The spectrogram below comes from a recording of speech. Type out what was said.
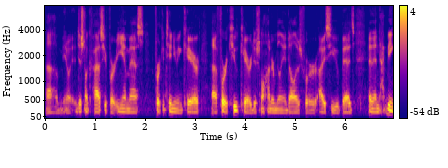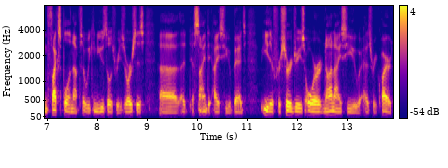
Um, you know, additional capacity for EMS, for continuing care, for acute care, additional hundred million dollars for ICU beds, and then being flexible enough so we can use those resources uh, assigned to ICU beds either for surgeries or non-ICU as required.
